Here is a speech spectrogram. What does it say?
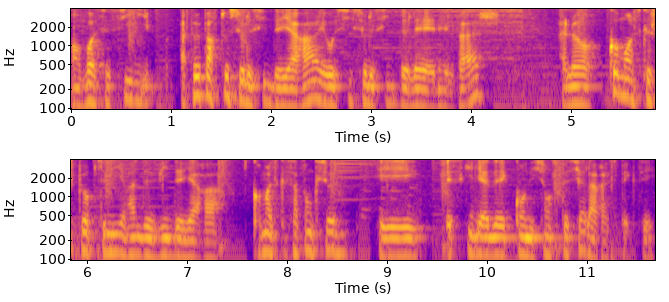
On voit ceci un peu partout sur le site de Yara et aussi sur le site de lait et élevage. Alors, comment est-ce que je peux obtenir un devis de Yara? Comment est-ce que ça fonctionne? Et est-ce qu'il y a des conditions spéciales à respecter?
